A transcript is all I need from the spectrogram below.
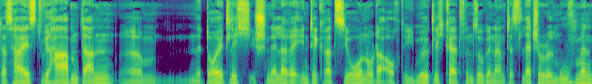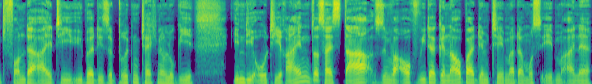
Das heißt, wir haben dann ähm, eine deutlich schnellere Integration oder auch die Möglichkeit für ein sogenanntes Lateral Movement von der IT über diese Brückentechnologie in die OT rein. Das heißt, da sind wir auch wieder genau bei dem Thema, da muss eben eine,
